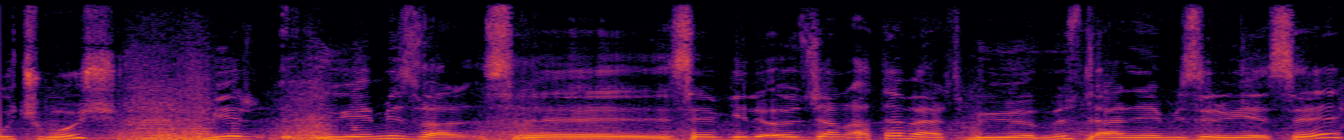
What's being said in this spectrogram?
uçmuş bir üyemiz var. Ee, sevgili Özcan Atemert büyüğümüz, derneğimizin üyesi.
